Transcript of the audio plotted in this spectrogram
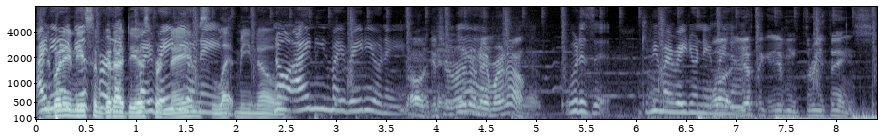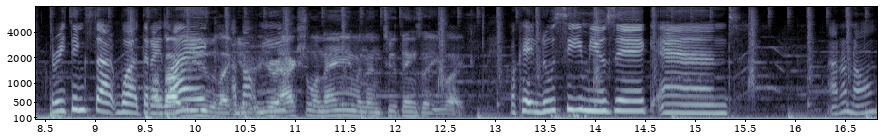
I need anybody ideas needs some good like, ideas for names, name. let me know. No, I need my radio name. Oh, get your radio Yeah. name right now. What is it? Give me my radio name Well, right now. you have to give him three things Three things that what that about I like, you, like about your, me. your actual name, and then two things that you like. Okay, Lucy music and I don't know.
